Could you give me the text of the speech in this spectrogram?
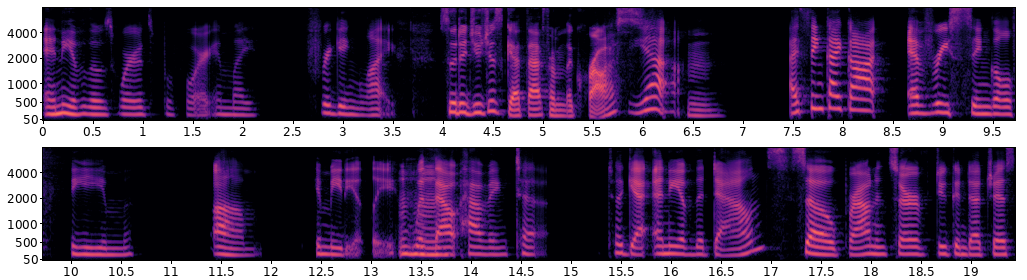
any of those words before in my frigging life. So did you just get that from the cross? Yeah. Hmm. I think I got every single theme um immediately Mhm. without having to to get any of the downs. So Brown and Serve, Duke and Duchess,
